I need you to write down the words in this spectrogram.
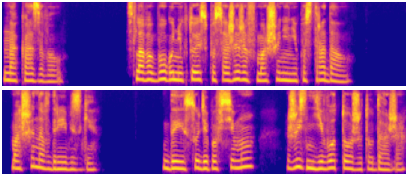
Наказывал. Слава богу, никто из пассажиров в машине не пострадал. Машина в дребезге. Да и, судя по всему, жизнь его тоже туда же.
